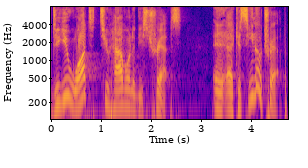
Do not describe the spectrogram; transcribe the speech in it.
Do you want to have one of these trips, a, casino trip,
